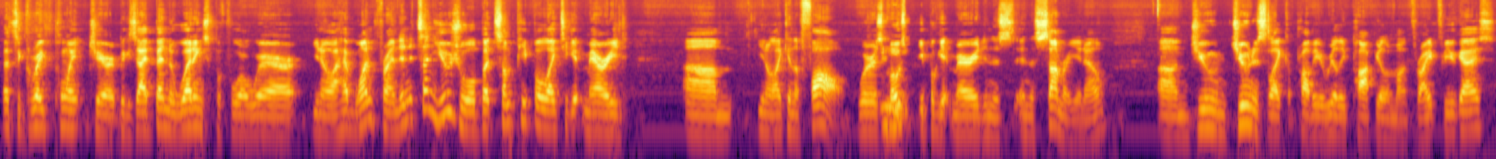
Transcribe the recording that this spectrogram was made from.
that's a great point, Jared, because I've been to weddings before where you know I have one friend, and it's unusual, but some people like to get married, um, you know, like in the fall, whereas Mhm. most people get married in this in the summer. You know, um, June June is like a, probably a really popular month, right, for you guys?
